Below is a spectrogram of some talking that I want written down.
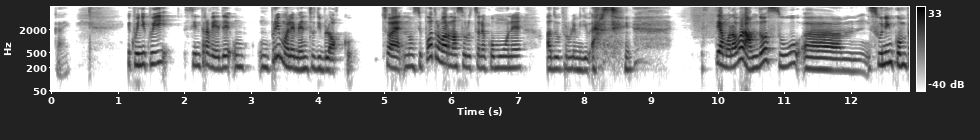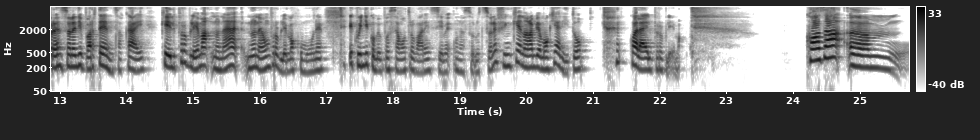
ok? E quindi qui si intravede un, un primo elemento di blocco, cioè non si può trovare una soluzione comune a due problemi diversi stiamo lavorando su, uh, su, un'incomprensione di partenza, ok? Che il problema non è, non è, un problema comune e quindi come possiamo trovare insieme una soluzione finché non abbiamo chiarito qual è il problema. Cosa... Um,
